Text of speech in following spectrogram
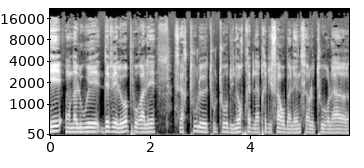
Et on a loué des vélos pour aller faire tout le, tout le tour du nord, près, de la, près du phare aux baleines, faire le tour là. Euh,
